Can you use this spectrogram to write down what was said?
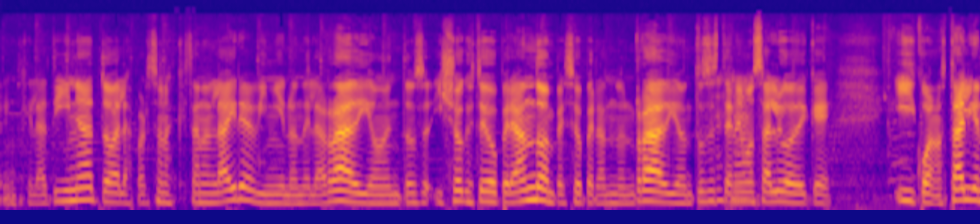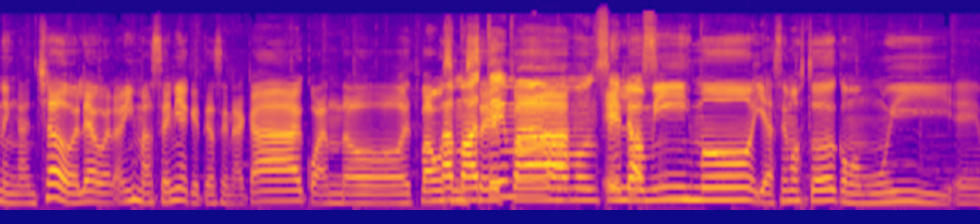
en Gelatina, todas las personas que están al aire vinieron de la radio. Entonces, y yo que estoy operando, empecé operando en radio. Entonces tenemos algo de que. Y cuando está alguien enganchado, le hago la misma seña que te hacen acá. Cuando vamos, Vamos a un cepa, tema, vamos a un es lo mismo. Y hacemos todo como muy, eh,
